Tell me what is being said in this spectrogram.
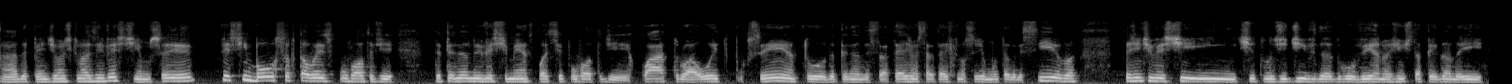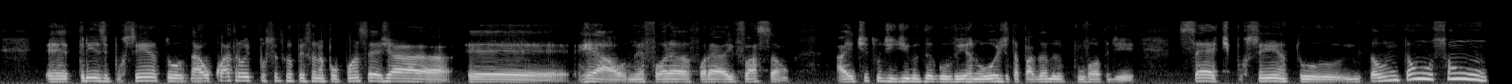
Né? Depende de onde que nós investimos. Se investir em bolsa, talvez por volta de dependendo do investimento, pode ser por volta de 4% a 8%, dependendo da estratégia, uma estratégia que não seja muito agressiva. Se a gente investir em títulos de dívida do governo, a gente está pegando aí é, 13%. Ah, o 4% a 8% que eu pensando na poupança é já é, real, né? fora, fora a inflação. Aí título de dívida do governo hoje está pagando por volta de 7%. Então, então são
